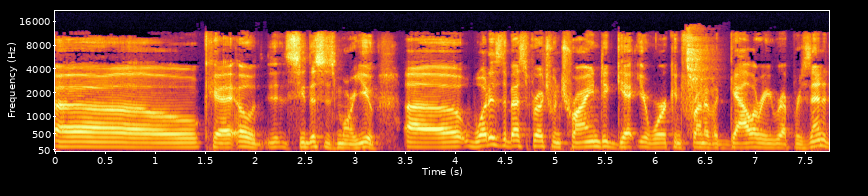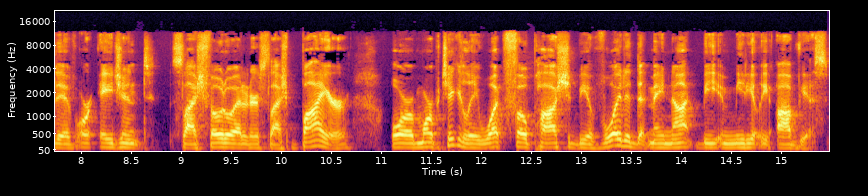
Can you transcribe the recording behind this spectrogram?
Uh, okay. Oh, see, this is more you. Uh, what is the best approach when trying to get your work in front of a gallery representative or agent slash photo editor slash buyer, or more particularly, what faux pas should be avoided that may not be immediately obvious?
